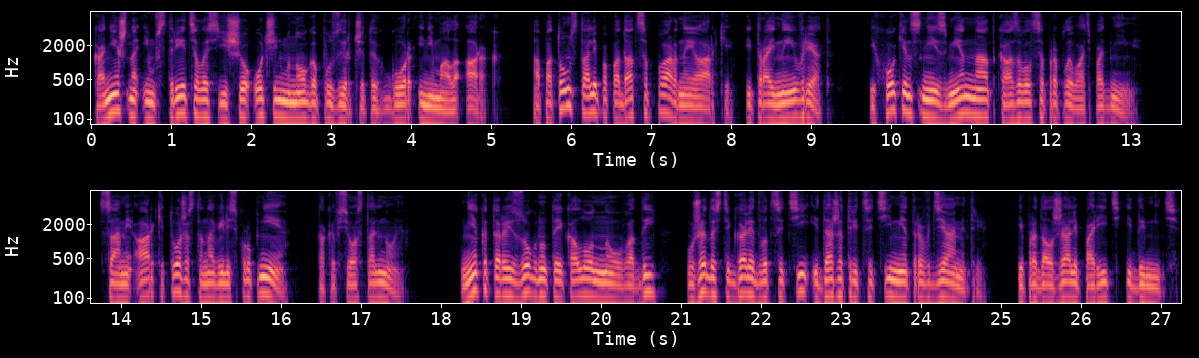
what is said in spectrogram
Конечно, им встретилось еще очень много пузырчатых гор и немало арок. А потом стали попадаться парные арки и тройные в ряд, и Хокинс неизменно отказывался проплывать под ними. Сами арки тоже становились крупнее – как и все остальное. Некоторые изогнутые колонны у воды уже достигали 20 и даже 30 метров в диаметре и продолжали парить и дымить.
